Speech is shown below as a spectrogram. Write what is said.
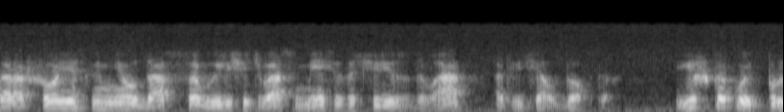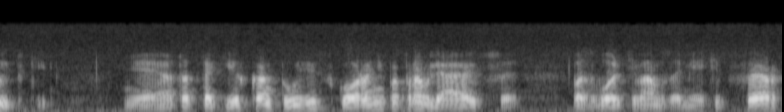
«Хорошо, если мне удастся вылечить вас месяца через два», — отвечал доктор. «Ишь, какой прыткий!» «Нет, от таких контузий скоро не поправляются. Позвольте вам заметить, сэр,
